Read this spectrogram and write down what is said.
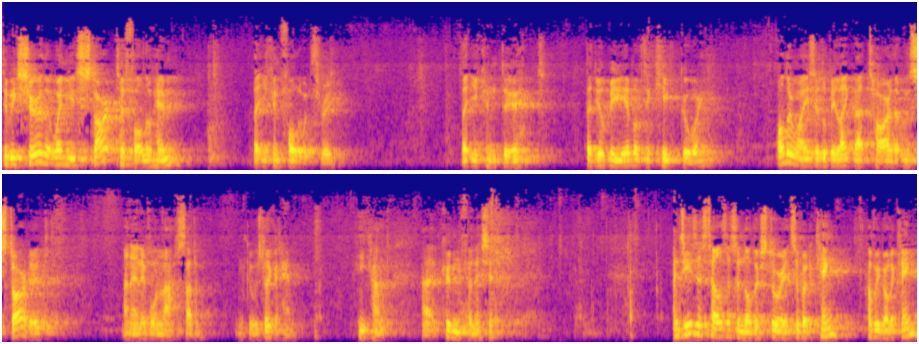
To be sure that when you start to follow him, that you can follow it through. That you can do it. That you'll be able to keep going. Otherwise, it'll be like that tower that was started and then everyone laughs at him and goes, Look at him. He can't, uh, couldn't finish it. And Jesus tells us another story. It's about a king. Have we got a king?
